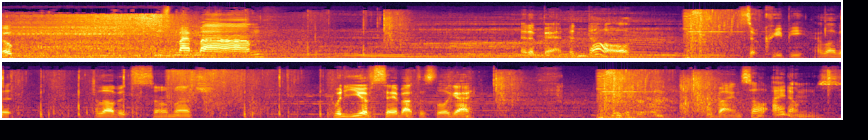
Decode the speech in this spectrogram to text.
Nope. This is my mom. An abandoned doll. So creepy. I love it. I love it so much. What do you have to say about this little guy? Buy and sell items.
